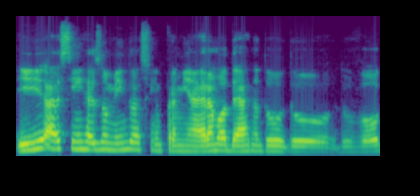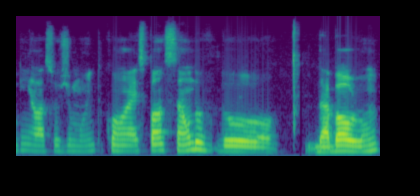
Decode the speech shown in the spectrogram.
E, assim, resumindo, assim, para mim, a era moderna do, do, do Vogue, ela surge muito com a expansão do, do da Ballroom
